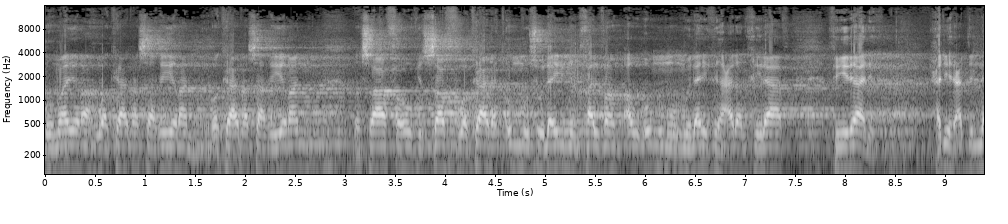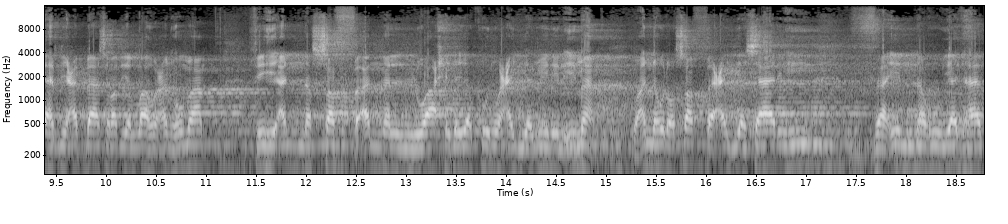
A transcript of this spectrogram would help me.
ضميرة وكان صغيرا وكان صغيرا صافه في الصف وكانت أم سليم خلفهم أو أم مليكة على الخلاف في ذلك. حديث عبد الله بن عباس رضي الله عنهما فيه أن الصف أن الواحد يكون عن يمين الإمام وأنه لو صف عن يساره فإنه يذهب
